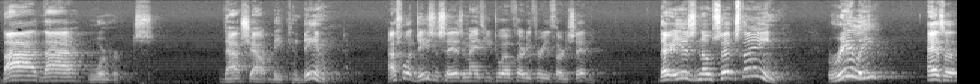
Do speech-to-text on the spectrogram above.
by thy words thou shalt be condemned. That's what Jesus says in Matthew 12 33 to 37. There is no such thing, really, as a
